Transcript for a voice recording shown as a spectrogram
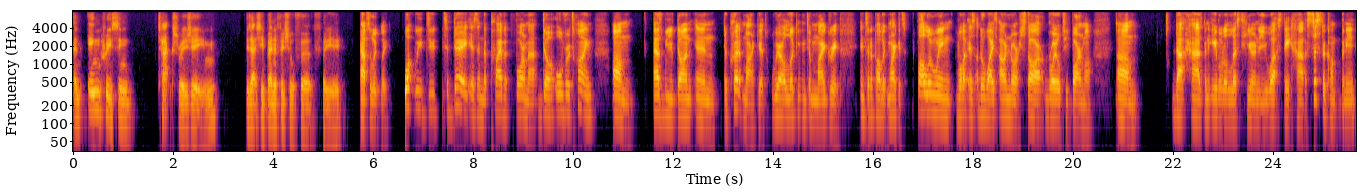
an increasing tax regime is actually beneficial for for you. Absolutely. What we do today is in the private format, though over time, um, as we've done in the credit market, we are looking to migrate into the public markets, following what is otherwise our North Star, Royalty Pharma, um, that has been able to list here in the US. They have a sister company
